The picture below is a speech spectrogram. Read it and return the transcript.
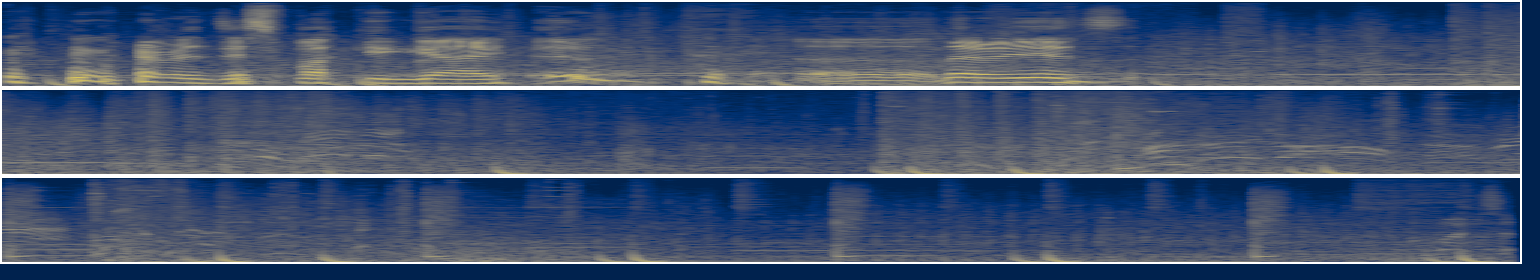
Where is this fucking guy? Uh, there he is. What's?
